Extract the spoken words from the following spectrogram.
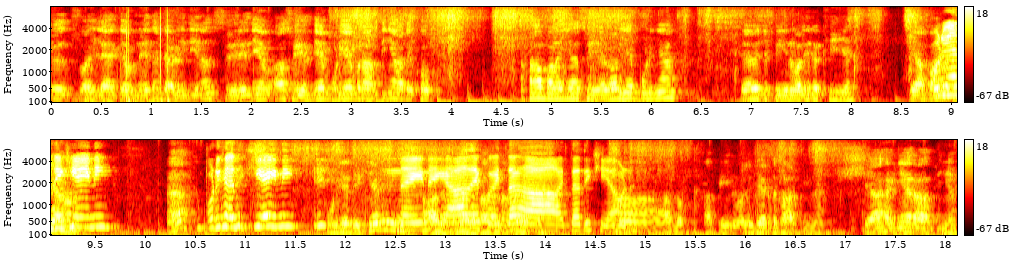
ਦਵਾਈ ਲੈ ਕੇ ਆਉਨੇ ਤਾਂ ਡੈਡੀ ਦੀ ਨਾ ਸਵੇਰੇ ਦੀਆਂ ਆ ਸਵੇਰ ਦੀਆਂ ਪੁੜੀਆਂ ਬਣਾਉਂਦੀਆਂ ਆ ਦੇਖੋ। ਆ ਬਣਾਈਆਂ ਸਵੇਰ ਵਾਲੀਆਂ ਪੁੜੀਆਂ ਤੇ ਵਿੱਚ ਪੀਣ ਵਾਲੀ ਰੱਖੀ ਆ। ਤੇ ਆ ਕੁੜੀਆਂ ਦੇਖੀਆਂ ਹੀ ਨਹੀਂ। ਹਾਂ? ਕੁੜੀਆਂ ਦੇਖੀਆਂ ਹੀ ਨਹੀਂ। ਪੁੜੀਆਂ ਦੇਖੀਆਂ ਨੀ? ਨਹੀਂ ਨਹੀਂ ਆ ਦੇਖੋ ਇਦਾਂ ਹਾਂ ਇਦਾਂ ਦਿਖੀਆਂ ਹੁਣ। ਆ ਲੋ ਆ ਪੀਣ ਵਾਲੀ ਫੇਰ ਦਿਖਾਤੀ ਮੈਂ। ਤੇ ਆ ਹੈਗੀਆਂ ਰਾਤ ਦੀਆਂ।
